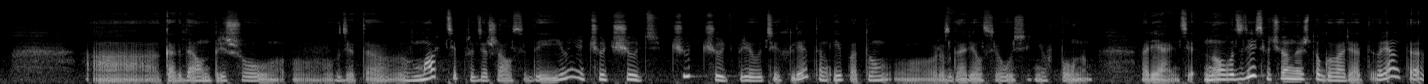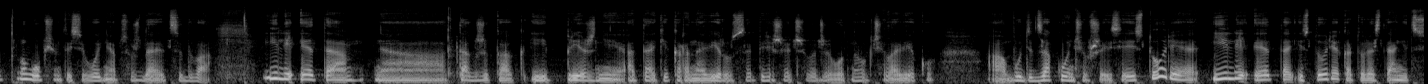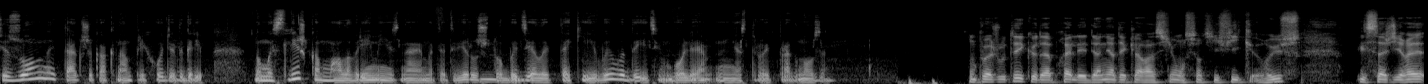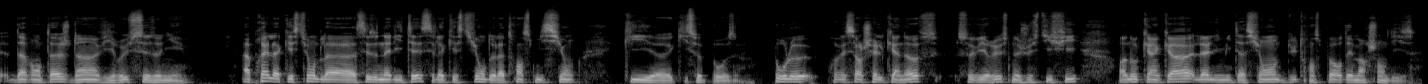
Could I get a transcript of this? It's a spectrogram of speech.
А, когда он пришел где-то в марте, продержался до июня, чуть-чуть, чуть-чуть приутих летом и потом э, разгорелся осенью в полном варианте. Но вот здесь ученые что говорят? Варианта, ну, в общем-то, сегодня обсуждается два. Или это э, так же, как и прежние атаки коронавируса, перешедшего от животного к человеку, э, будет закончившаяся история, или это история, которая станет сезонной, так же, как нам приходит грипп. Но мы слишком мало времени знаем этот вирус, чтобы делать такие выводы и тем более строить прогнозы. On peut ajouter que d'après les dernières déclarations scientifiques russes, il s'agirait davantage d'un virus saisonnier. Après, la question de la saisonnalité, c'est la question de la transmission qui, euh, qui se pose. Pour le professeur Shelkanov, ce virus ne justifie en aucun cas la limitation du transport des marchandises.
